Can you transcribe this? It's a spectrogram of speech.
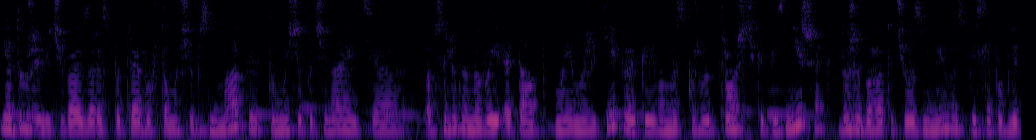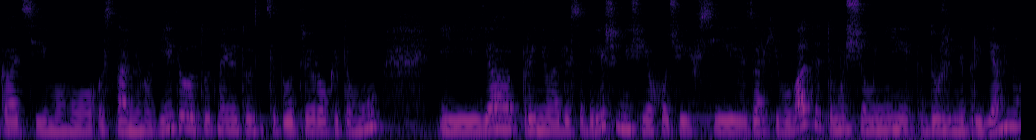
Я дуже відчуваю зараз потребу в тому, щоб знімати, тому що починається абсолютно новий етап в моєму житті, про який я вам розкажу трошечки пізніше. Дуже багато чого змінилось після публікації мого останнього відео тут на Ютубі. Це було три роки тому. І я прийняла для себе рішення, що я хочу їх всі заархівувати, тому що мені дуже неприємно,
